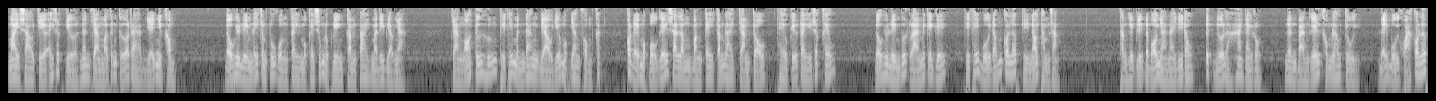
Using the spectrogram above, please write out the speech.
may sao chìa ấy rất vừa, nên chàng mở cánh cửa ra dễ như không. Đỗ hiếu liêm lấy trong túi quần tây một cây súng lục liên cầm tay mà đi vào nhà. Chàng ngó tứ hướng thì thấy mình đang vào giữa một gian phòng khách, có để một bộ ghế sa lông bằng cây cẩm lai chạm trổ, theo kiểu tây rất khéo. Đỗ hiếu liêm bước lại mấy cái ghế thì thấy bụi đóng có lớp thì nói thầm rằng, thằng hiệp liệt đã bỏ nhà này đi đâu? Ít nữa là hai ngày rồi, nên bàn ghế không lau chùi, để bụi khỏa có lớp.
